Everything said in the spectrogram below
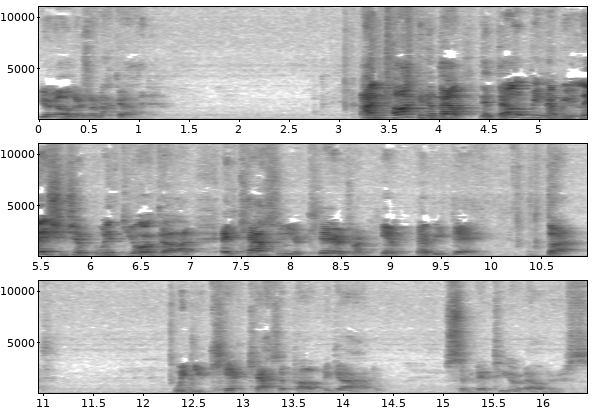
Your elders are not God. I'm talking about developing a relationship with your God and casting your cares on Him every day. But when you can't cast a problem to God, submit to your elders.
